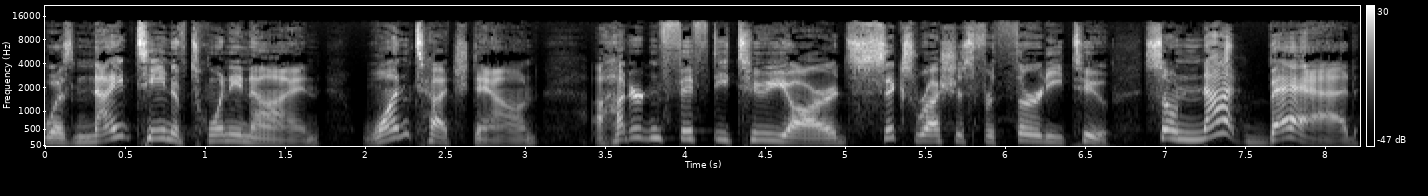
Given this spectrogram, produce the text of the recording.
was 19 of 29, one touchdown, 152 yards, six rushes for 32. So not bad,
